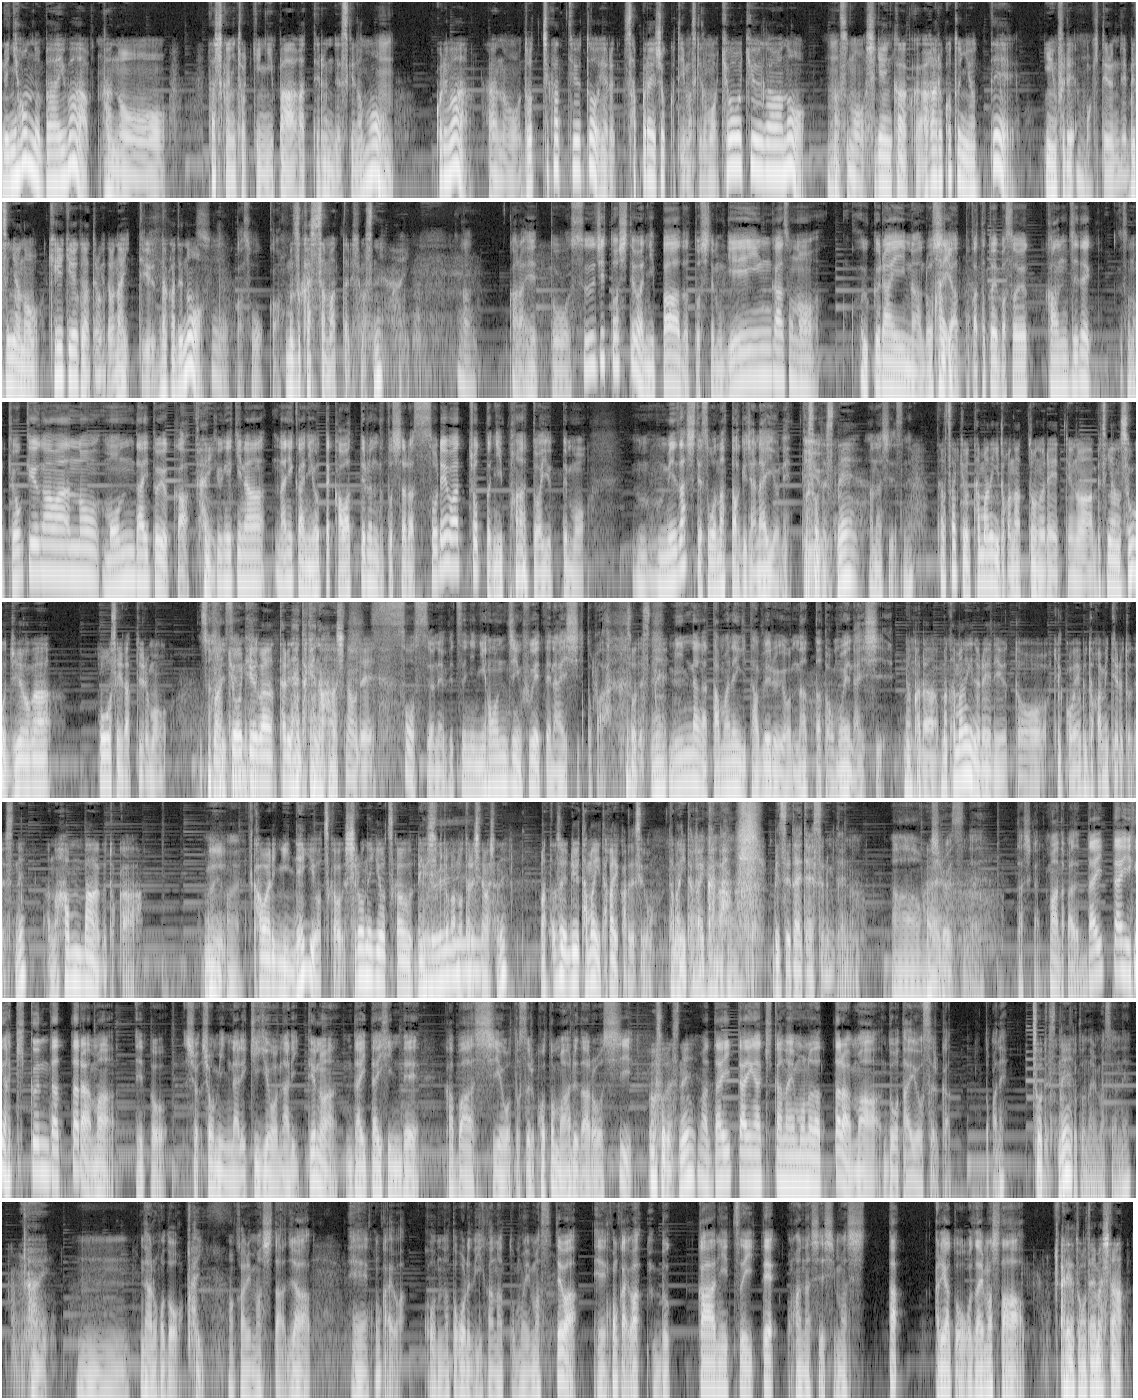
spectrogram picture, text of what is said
で、日本の場合は、あのー確かに直近2%上がってるんですけども、うん。これは、あの、どっちかっていうと、いわゆるサプライショックって言いますけども、供給側の、うん。まあ、その資源価格が上がることによって、インフレ起きてるんで、別にあの、景気が良くなってるわけではないっていう中でのそうかそうか。難しさもあったりしますね。はい。だから、えっと、数字としては2%だとしても、原因がその、ウクライナ、ロシアとか、例えばそういう感じで、その供給側の問題というか、はい急激な何かによって変わってるんだとしたら、それはちょっと2%とは言っても、ん目指してそうなったわけじゃないよねっていうそうですね。話ですね。だからさっきの玉ねぎとか納豆の例っていうのは、別にあの、すごく需要が旺盛だっていうよりも、まあ、供給が足りないだけの話なので、そうっすよね。別に日本人増えてないしとか、そうですね。みんなが玉ねぎ食べるようになったと思えないし。だから、まあ、玉ねぎの例で言うと、結構ウェブとか見てるとですね、あの、ハンバーグとかにはいはい、代わりにネギを使う、白ネギを使うレシピとか載ったりしてましたね。まあ、それ理由玉ねぎ高いからですよ。玉ねぎ高いから、はははい 別で代替するみたいな。ああ、面白いですね。確かに。まあだから代替が効くんだったら、まあ、えっと、庶庶民なり企業なりっていうのは代替品でカバーしようとすることもあるだろうし、そうですね。まあ代替が効かないものだったら、まあどう対応するかとかね。そうですねそういうこ。とになりますよね。はい。うーん、なるほど。はい。わかりました。じゃあ、えー今回はこんなところでいいかなと思います。では、えー今回は物価についてお話ししました。ありがとうございました。ありがとうございました。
